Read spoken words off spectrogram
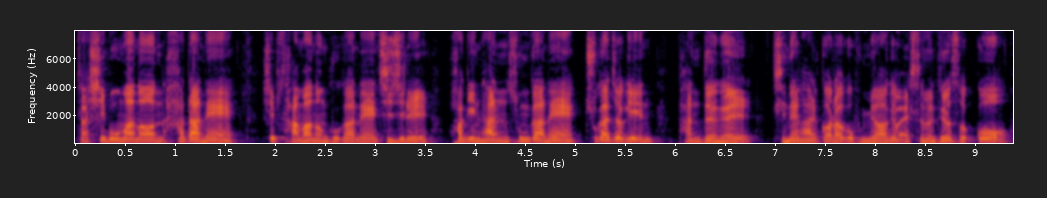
자, 15만원 하단에 14만원 구간의 지지를 확인한 순간에 추가적인 반등을 진행할 거라고 분명하게 말씀을 드렸었고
